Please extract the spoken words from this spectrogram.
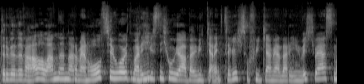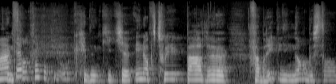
er werden van alle landen naar mijn hoofd gegooid, maar ik wist niet goed, ja, bij wie kan ik terecht of wie kan mij daarin wegwijs In maken. Frankrijk heb je ook, denk ik, eh, één of twee paar eh, fabrieken die nog bestaan.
